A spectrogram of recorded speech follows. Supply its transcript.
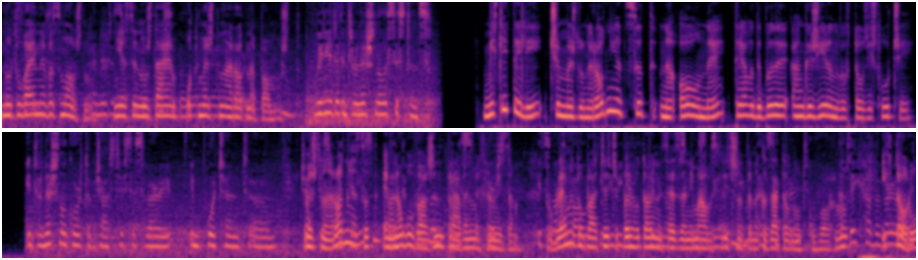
Но това е невъзможно. Ние се нуждаем от международна помощ. Мислите ли, че Международният съд на ООН трябва да бъде ангажиран в този случай? Международният съд е много важен правен механизъм. Проблемът обаче е, че първо той не се занимава с личната наказателна отговорност и второ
